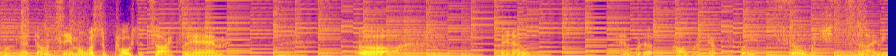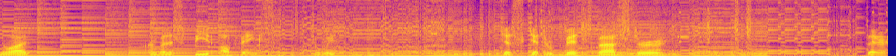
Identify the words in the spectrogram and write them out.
Oh god, don't see him. I was supposed to talk to him. Ugh. And I, and I would have already have wasted so much time. You know what? I'm gonna speed up things. So wait. Just get a bit faster. There.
